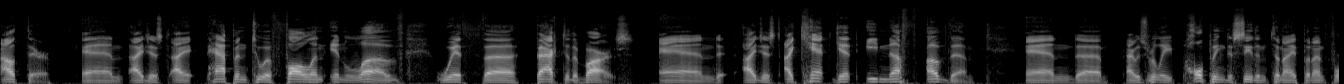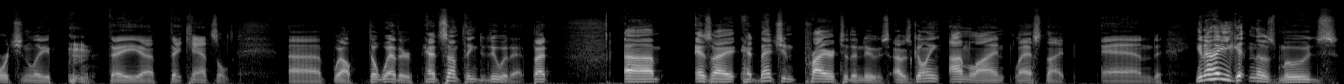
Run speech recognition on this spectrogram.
out there. And I just, I happen to have fallen in love with uh, Back to the Bars and I just I can't get enough of them. And uh, I was really hoping to see them tonight, but unfortunately, they uh, they canceled. Uh, well, the weather had something to do with that. But um, as I had mentioned prior to the news, I was going online last night, and you know how you get in those moods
